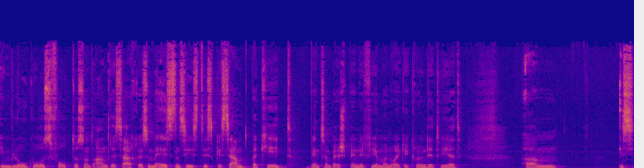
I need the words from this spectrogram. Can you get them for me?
eben Logos, Fotos und andere Sachen. Also meistens ist das Gesamtpaket, wenn zum Beispiel eine Firma neu gegründet wird. Ähm, es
